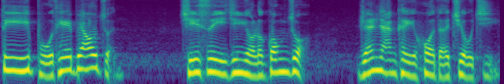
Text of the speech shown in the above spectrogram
低于补贴标准，即使已经有了工作，仍然可以获得救济。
